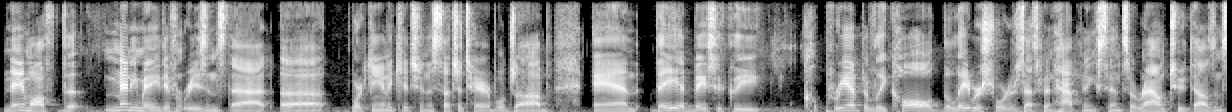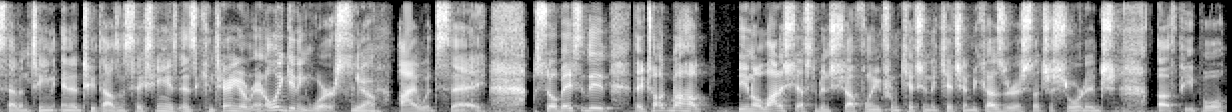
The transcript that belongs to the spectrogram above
name off the many, many different reasons that uh, working in a kitchen is such a terrible job. And they had basically preemptively called the labor shortage that's been happening since around 2017 into 2016 is, is continuing over and only getting worse. Yeah. I would say. So basically, they talk about how you know a lot of chefs have been shuffling from kitchen to kitchen because there is such a shortage of people,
